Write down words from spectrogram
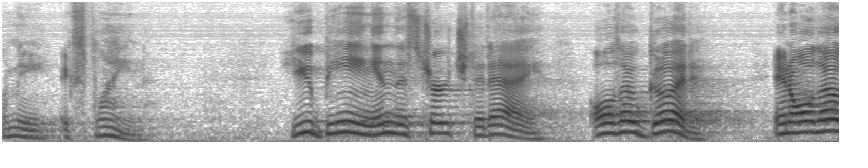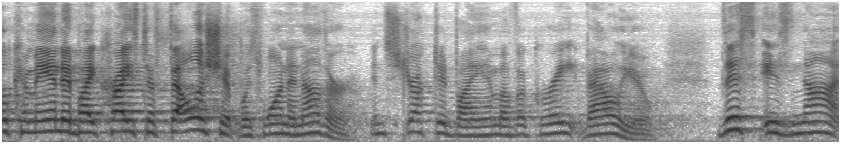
Let me explain. You being in this church today, although good, and although commanded by Christ to fellowship with one another, instructed by Him of a great value, this is not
